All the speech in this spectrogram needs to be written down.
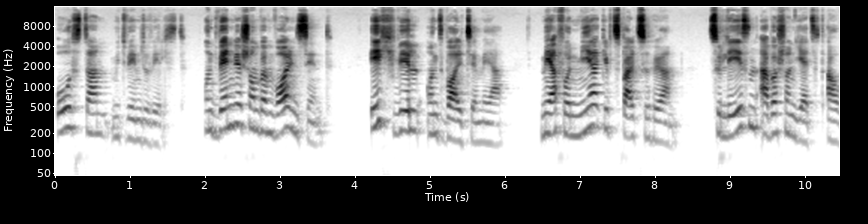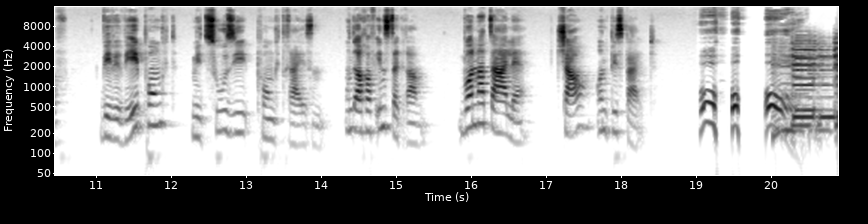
Ostern mit wem du willst. Und wenn wir schon beim Wollen sind, ich will und wollte mehr. Mehr von mir gibt's bald zu hören. Zu lesen aber schon jetzt auf www.mitsusi.reisen und auch auf Instagram. Buon Natale! Ciao und bis bald! Ho, ho, ho.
